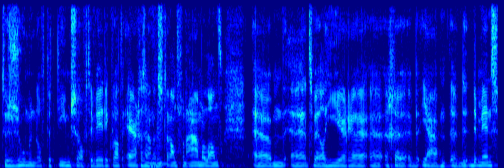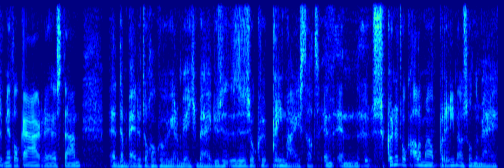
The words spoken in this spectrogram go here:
te zoomen of te teamsen of te weet ik wat ergens aan het -hmm. strand van Ameland. Um, terwijl hier ge, ja, de, de, mensen met elkaar staan, dan ben je er toch ook wel weer een beetje bij. Dus het is ook prima is dat. En, en ze kunnen het ook allemaal prima zonder mij.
